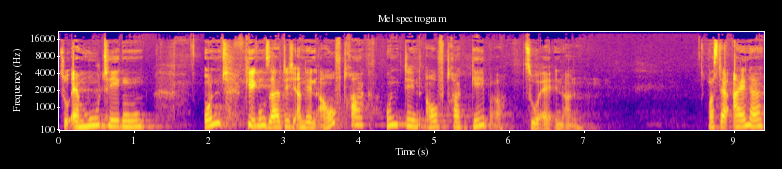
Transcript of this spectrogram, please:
zu ermutigen und gegenseitig an den Auftrag und den Auftraggeber zu erinnern. Was der eine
